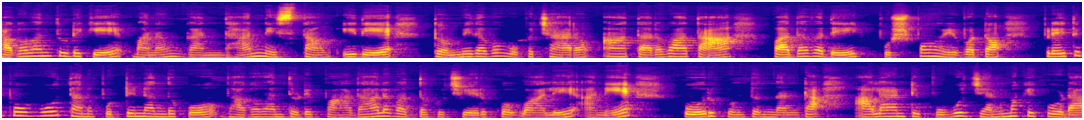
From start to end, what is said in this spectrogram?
భగవంతుడికి మనం గంధాన్ని ఇస్తాం. ఇది తొమ్మిదవ ఉపచారం. ఆ తర్వాత పదవది పుష్పం ఇవ్వటం. ప్రతి పువ్వు తను పుట్టినందుకు భగవంతుడి పాదాల వద్దకు చేరుకోవాలి అని కోరుకుంటుందంట. అలాంటి పువ్వు జన్మకి కూడా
